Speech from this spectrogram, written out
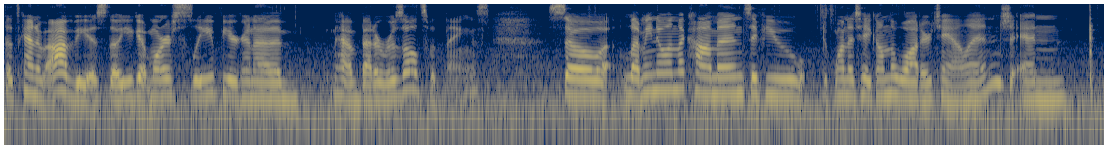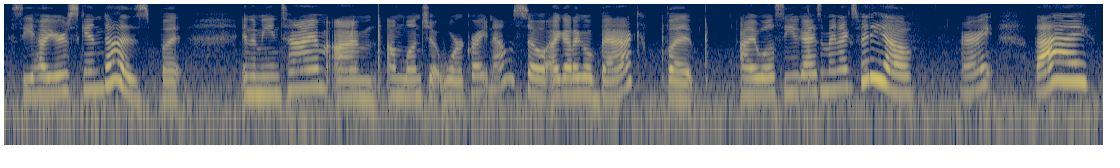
that's kind of obvious though. You get more sleep, you're gonna have better results with things. So let me know in the comments if you want to take on the water challenge and see how your skin does. But in the meantime, I'm on lunch at work right now, so I gotta go back, but I will see you guys in my next video. All right, bye.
